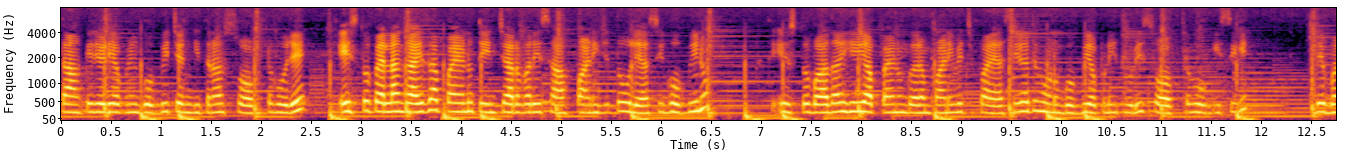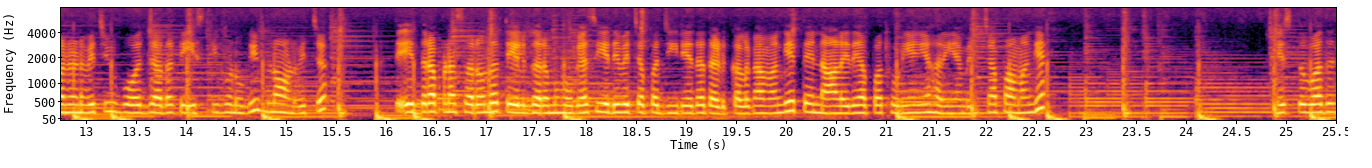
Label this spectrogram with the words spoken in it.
ਤਾਂ ਕਿ ਜਿਹੜੀ ਆਪਣੀ ਗੋਭੀ ਚੰਗੀ ਤਰ੍ਹਾਂ ਸੌਫਟ ਹੋ ਜੇ। ਇਸ ਤੋਂ ਪਹਿਲਾਂ ਗਾਇਜ਼ ਆਪਾਂ ਇਹਨੂੰ 3-4 ਵਾਰੀ ਸਾਫ਼ ਪਾਣੀ 'ਚ ਧੋ ਲਿਆ ਸੀ ਗੋਭੀ ਨੂੰ। ਤੇ ਇਸ ਤੋਂ ਬਾਅਦ ਇਹ ਆਪਾਂ ਇਹਨੂੰ ਗਰਮ ਪਾਣੀ ਵਿੱਚ ਪਾਇਆ ਸੀਗਾ ਤੇ ਹੁਣ ਗੋਭੀ ਆਪਣੀ ਥੋੜੀ ਸੌਫਟ ਹੋ ਗਈ ਸੀਗੀ। ਤੇ ਬਣਨ ਵਿੱਚ ਵੀ ਬਹੁਤ ਜ਼ਿਆਦਾ ਟੇਸਟੀ ਬਣੂਗੀ ਬਣਾਉਣ ਵਿੱਚ। ਤੇ ਇੱਧਰ ਆਪਣਾ ਸਰੋਂ ਦਾ ਤੇਲ ਗਰਮ ਹੋ ਗਿਆ ਸੀ, ਇਹਦੇ ਵਿੱਚ ਆਪਾਂ ਜੀਰੇ ਦਾ ਤੜਕਾ ਲਗਾਵਾਂਗੇ ਤੇ ਨਾਲ ਇਹਦੇ ਆਪਾਂ ਥੋੜੀਆਂ ਜਿਹੀਆਂ ਹਰੀਆਂ ਮਿਰਚਾਂ ਪਾਵਾਂਗੇ। ਇਸ ਤੋਂ ਬਾਅਦ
